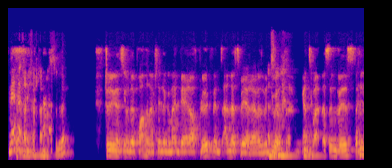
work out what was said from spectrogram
ich habe nicht verstanden, was du gesagt hast. Entschuldigung, dass ich unterbrochen habe. Ich hätte nur gemeint, wäre auch blöd, wenn es anders wäre. Also wenn also. du jetzt ganz woanders hin willst, dann.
